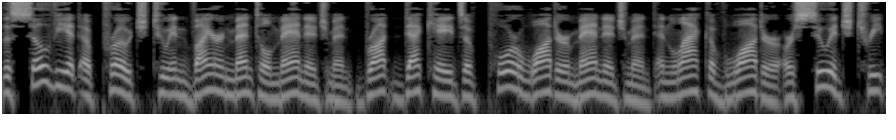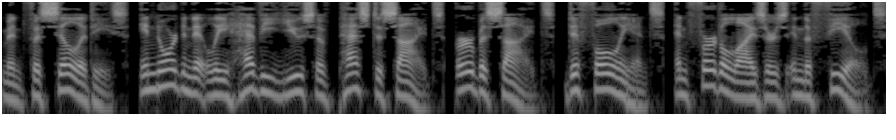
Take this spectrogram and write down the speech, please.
The Soviet approach to environmental management brought decades of poor water management and lack of water or sewage treatment facilities, inordinately heavy use of pesticides, herbicides, defoliants, and fertilizers in the fields,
